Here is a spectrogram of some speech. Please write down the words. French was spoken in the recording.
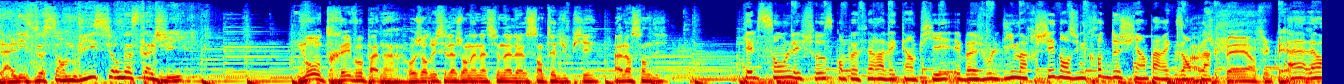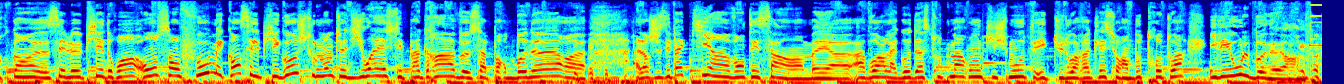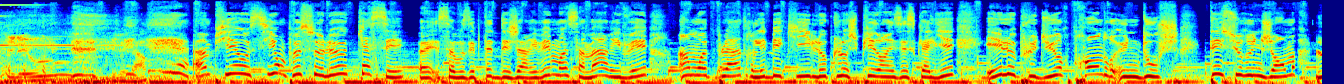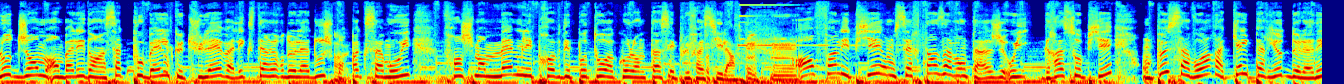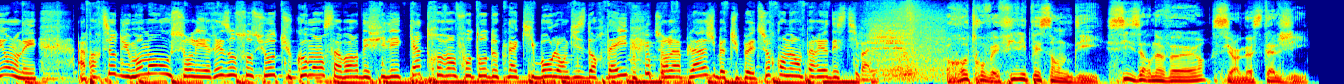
La liste de Sandy sur Nostalgie. Montrez vos panards. Aujourd'hui, c'est la journée nationale à la santé du pied. Alors, Sandy? Quelles sont les choses qu'on peut faire avec un pied? Eh ben, je vous le dis, marcher dans une crotte de chien, par exemple. Ah, Super, super. Alors quand euh, c'est le pied droit, on s'en fout, mais quand c'est le pied gauche, tout le monde te dit ouais c'est pas grave, ça porte bonheur. Alors je sais pas qui a inventé ça, hein, mais euh, avoir la godasse toute marron qui schmoute et que tu dois racler sur un bout de trottoir, il est où le bonheur? Il est où? Un pied aussi, on peut se le casser. Ouais, ça vous est peut-être déjà arrivé, moi ça m'est arrivé. Un mois de plâtre, les béquilles, le cloche-pied dans les escaliers et le plus dur, prendre une douche. T'es sur une jambe, l'autre jambe emballée dans un sac poubelle que tu lèves à l'extérieur de la douche pour pas que ça mouille. Franchement, même l'épreuve des poteaux à Colanta, c'est plus facile. hein. Enfin, les pieds ont certains avantages. Oui, grâce aux pieds, on peut savoir à quelle période de l'année on est. À partir du moment où sur les réseaux sociaux, tu commences à voir défiler 80 photos de knacky ball en guise d'orteil sur la plage, bah, tu peux être sûr qu'on est en période estivale. Retrouvez Philippe et Sandy, 6h-9h sur Nostalgie.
